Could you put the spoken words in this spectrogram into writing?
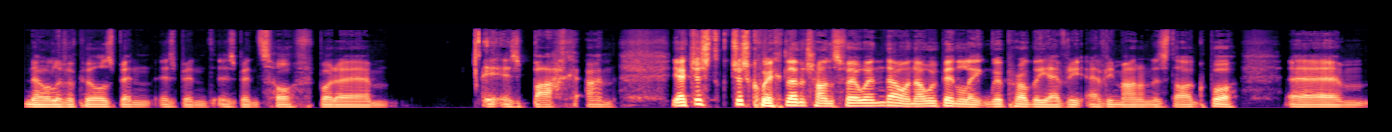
no Liverpool's been has been has been tough, but um, it is back and yeah, just just quickly on the transfer window. I know we've been linked with probably every every man on his dog, but um,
